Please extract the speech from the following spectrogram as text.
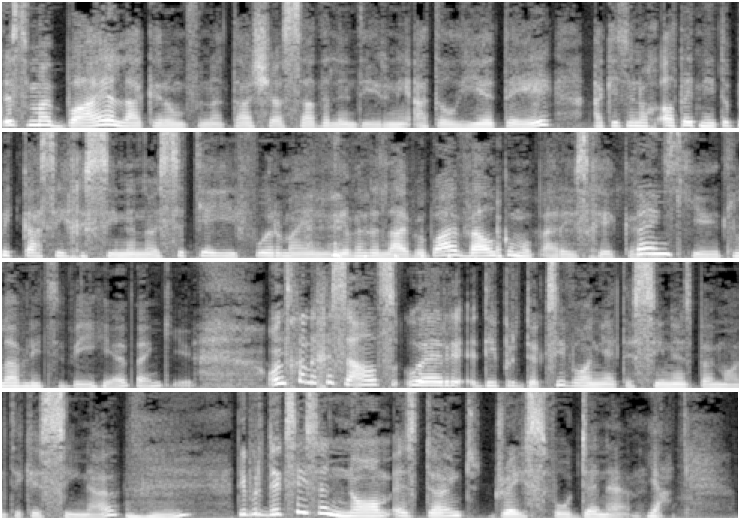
Dis vir my baie lekker om vir Natasha Sutherland hier in die ateljee te hê. Ek het jou nog altyd net op die kassie gesien en nou sit jy hier voor my in lewende lywe. Baie welkom op RSG Kuns. Thank you. It's lovely to be here. Thank you. Ons gaan gesels oor die produksie waarna jy te sien is by Monte Casino. Mm -hmm. Die produksie se naam is Don't Dress for Dinner. Ja.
